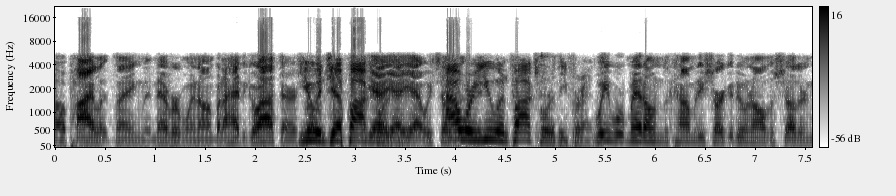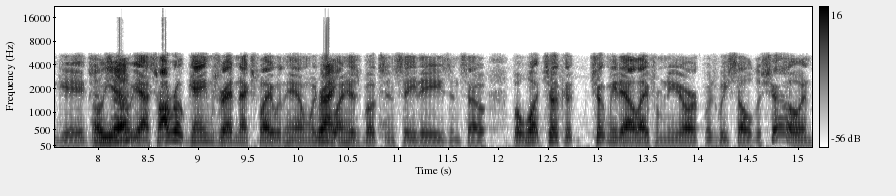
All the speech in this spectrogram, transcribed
a pilot thing that never went on, but I had to go out there. you and Jeff Foxworthy. Yeah, yeah, yeah. We How were you and Foxworthy friends? We were met on the comedy circuit doing all the southern gigs. Oh, yeah? So, yeah, so I wrote Games Rednecks Play with him, which Right. is one of his books and CDs. And so, but what took it, took me to LA from New York was we sold the show and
